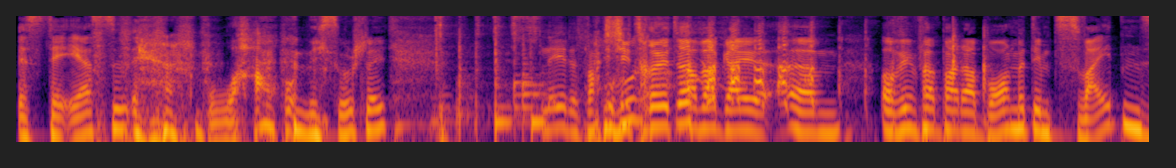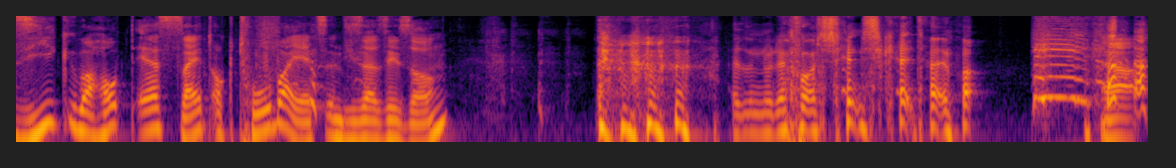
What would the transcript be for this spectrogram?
Ist der erste. wow. Nicht so schlecht. Nee, das war nicht die Tröte. Aber geil. ähm, auf jeden Fall Paderborn mit dem zweiten Sieg überhaupt erst seit Oktober jetzt in dieser Saison. Also nur der Vollständigkeit halber. Ja,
